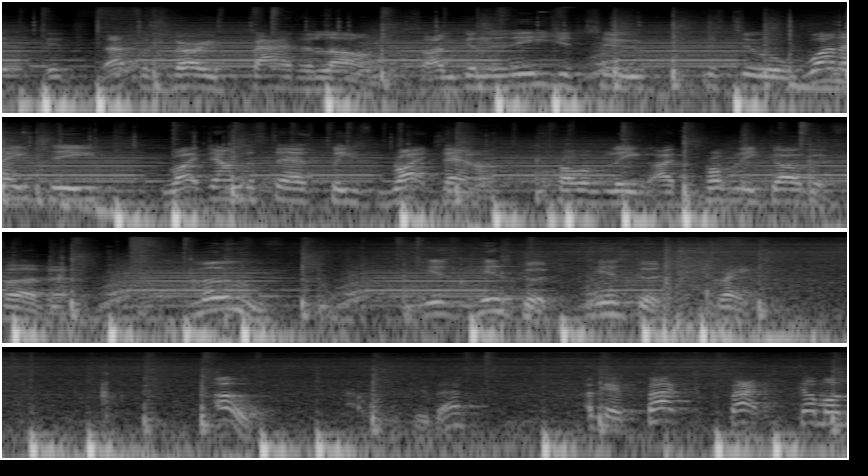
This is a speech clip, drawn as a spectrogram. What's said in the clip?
it, it, that's a very bad alarm. So I'm going to need you to just do a 180, right down the stairs, please. Right down. Probably, I'd probably go a bit further. Move. Here's, here's good. Here's good. Great. Oh, that wasn't too bad. Okay, back, back. Come on,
